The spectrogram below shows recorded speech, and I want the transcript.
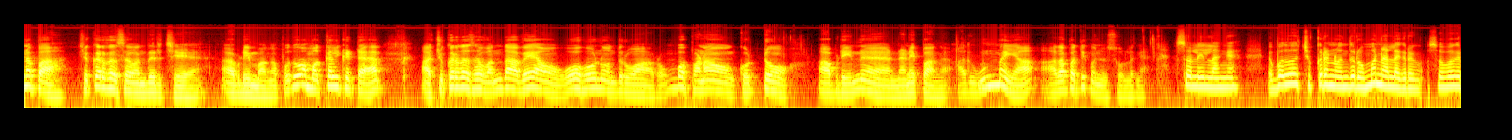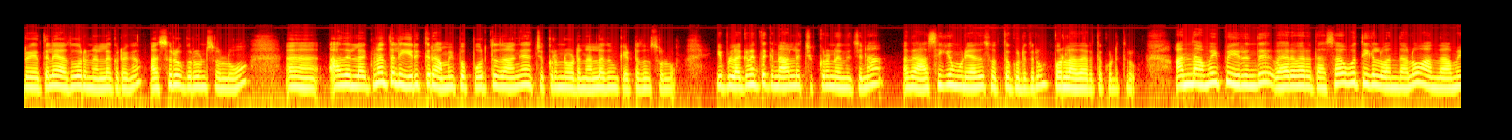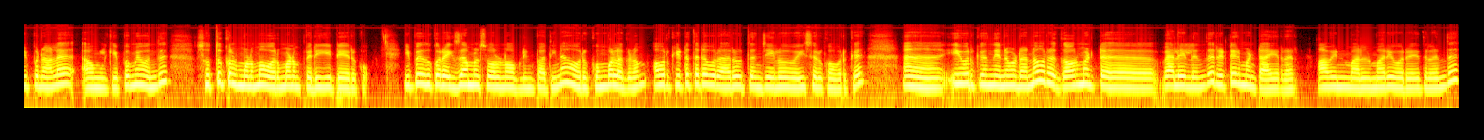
என்னப்பா சுக்கரதசை வந்துருச்சு அப்படிம்பாங்க. பொதுவாக மக்கள்கிட்ட சுக்கரதசை வந்தாவே அவன் ஓஹோன்னு வந்துடுவான் ரொம்ப பணம் கொட்டும். அப்படின்னு நினைப்பாங்க. அது உண்மையா? அதை பற்றி கொஞ்சம் சொல்லுங்கள் சொல்லிடலாங்க. பொதுவாக சுக்கிரன் வந்து ரொம்ப நல்ல கிரகம். சுபகிரகத்தில் அது ஒரு நல்ல கிரகம். அசுர குருன்னு சொல்லுவோம். அது லக்னத்தில் இருக்கிற அமைப்பை பொறுத்து தாங்க சுக்கிரனோட நல்லதும் கெட்டதும் சொல்லுவோம் இப்போ லக்னத்துக்கு நாளில் சுக்கரன் இருந்துச்சுன்னா அது அசைக்க முடியாத சொத்தை கொடுத்துரும் பொருளாதாரத்தை கொடுத்துரும். அந்த அமைப்பு இருந்து வேறு வேறு தசாபுத்திகள் வந்தாலும் அந்த அமைப்புனால அவங்களுக்கு எப்போவுமே வந்து சொத்துக்கள் மூலமாக வருமானம் பெருகிட்டே இருக்கும். இப்போ இதுக்கு ஒரு எக்ஸாம்பிள் சொல்லணும் அப்படின்னு பார்த்தீங்கன்னா ஒரு கும்பலக்னம். அவர் கிட்டத்தட்ட ஒரு அறுபத்தஞ்சு எழுபது வயசு இருக்கும் அவருக்கு. இவருக்கு வந்து என்ன பண்ணுறாருன்னா ஒரு கவர்மெண்ட் வேலையிலேருந்து ரிட்டைர்மெண்ட் ஆயிடுறார். ஆவின் மால் மாதிரி ஒரு இதுலேருந்து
